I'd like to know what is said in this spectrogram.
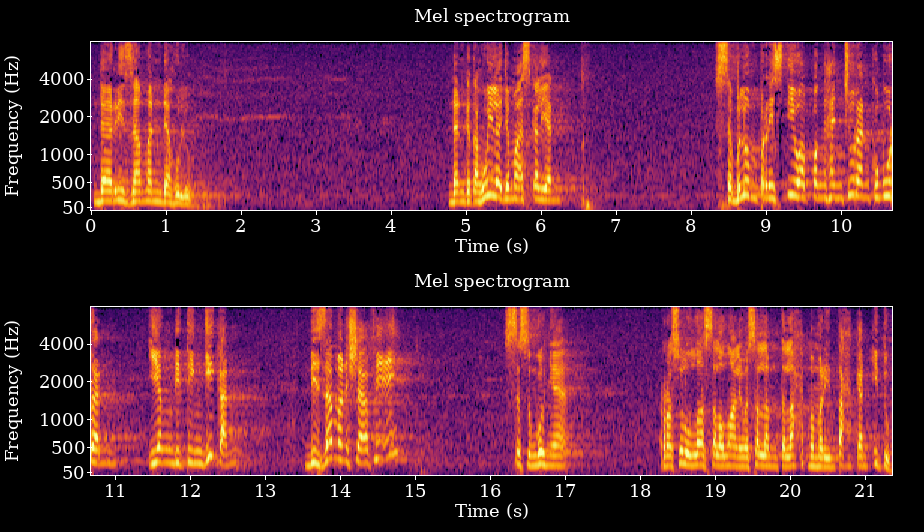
dari zaman dahulu. Dan ketahuilah jemaah sekalian, sebelum peristiwa penghancuran kuburan yang ditinggikan di zaman Syafi'i, sesungguhnya Rasulullah sallallahu alaihi wasallam telah memerintahkan itu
